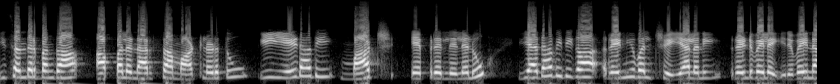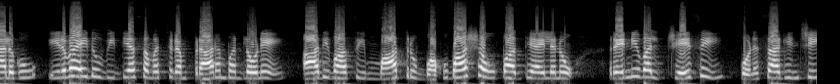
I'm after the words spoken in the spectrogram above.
ఈ సందర్భంగా అప్పల నర్సా మాట్లాడుతూ ఈ ఏడాది మార్చ్ ఏప్రిల్ నెలలు యథావిధిగా రెన్యువల్ చేయాలని రెండు వేల ఇరవై నాలుగు ఇరవై ఐదు విద్యా సంవత్సరం ప్రారంభంలోనే ఆదివాసీ మాతృ బహుభాష ఉపాధ్యాయులను రెన్యువల్ చేసి కొనసాగించి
